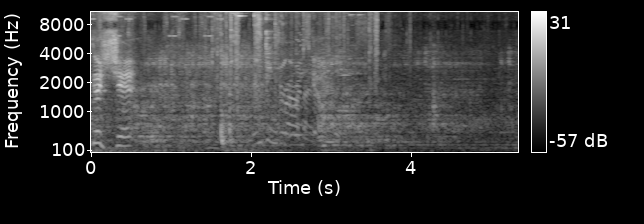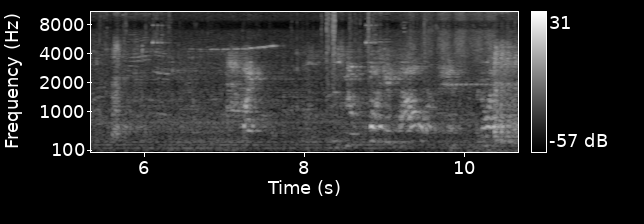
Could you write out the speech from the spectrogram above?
Good shit. Losing Trigger and Bravo. scout pulse. Like, there's no fucking power, man. We don't have-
